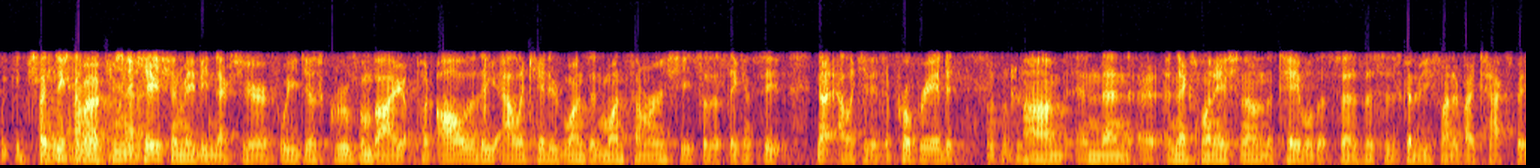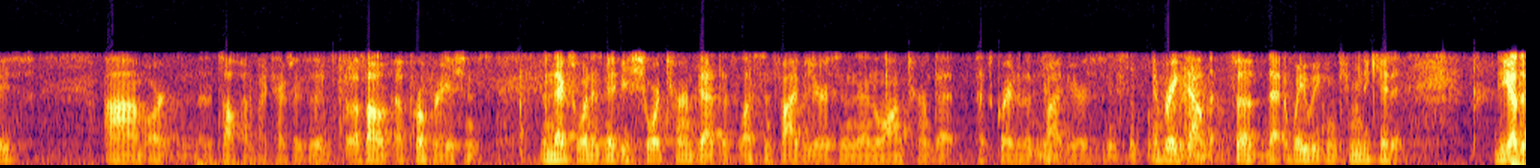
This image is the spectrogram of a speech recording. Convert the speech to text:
we could I change think how from we a present it. communication, maybe next year, if we just group them by, put all of the allocated ones in one summary sheet so that they can see, not allocated, appropriated, Mhm. um, and then a- an explanation on the table that says this is gonna be funded by tax base, um, or it's all funded by tax base, it's about appropriations. The next one is maybe short-term debt that's less than five years, and then long-term debt that's greater than five years. And break down, that- so that way we can communicate it. The other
